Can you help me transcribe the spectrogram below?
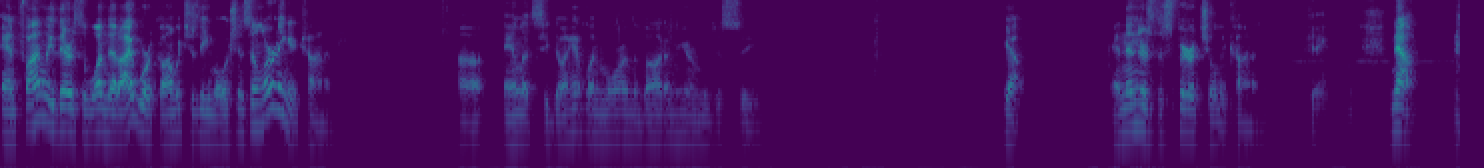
and finally there's the one that I work on, which is the emotions and learning economy. Uh, and let's see, do I have one more on the bottom here? Let me just see. Yeah. And then there's the spiritual economy. Okay. Now,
